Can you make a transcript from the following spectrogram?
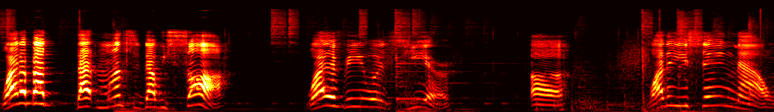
What about that monster that we saw? What if he was here? Uh, what are you saying now?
